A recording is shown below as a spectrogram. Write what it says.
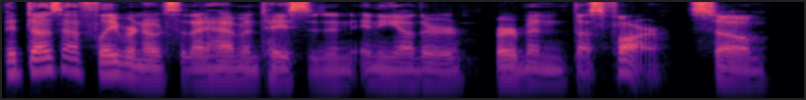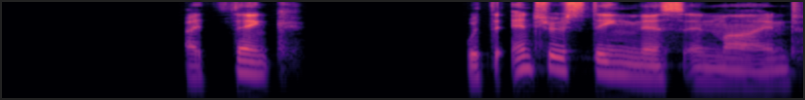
it does have flavor notes that I haven't tasted in any other bourbon thus far. So I think with the interestingness in mind,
